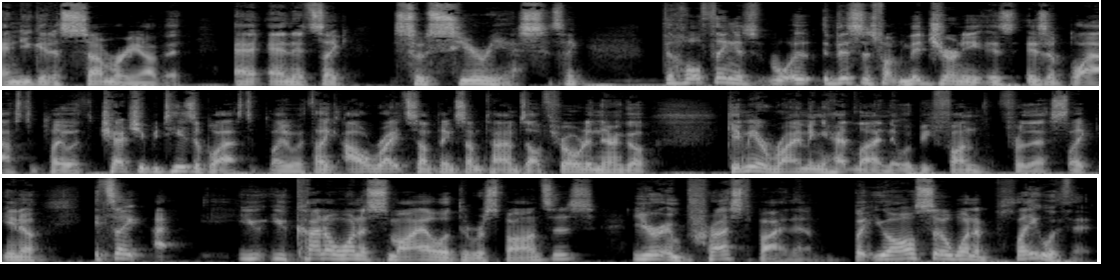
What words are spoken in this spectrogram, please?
and you get a summary of it. And, and it's like so serious. It's like, the whole thing is this is fun. Midjourney is is a blast to play with. ChatGPT is a blast to play with. Like I'll write something sometimes, I'll throw it in there and go, give me a rhyming headline that would be fun for this. Like you know, it's like I, you you kind of want to smile at the responses. You're impressed by them, but you also want to play with it.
